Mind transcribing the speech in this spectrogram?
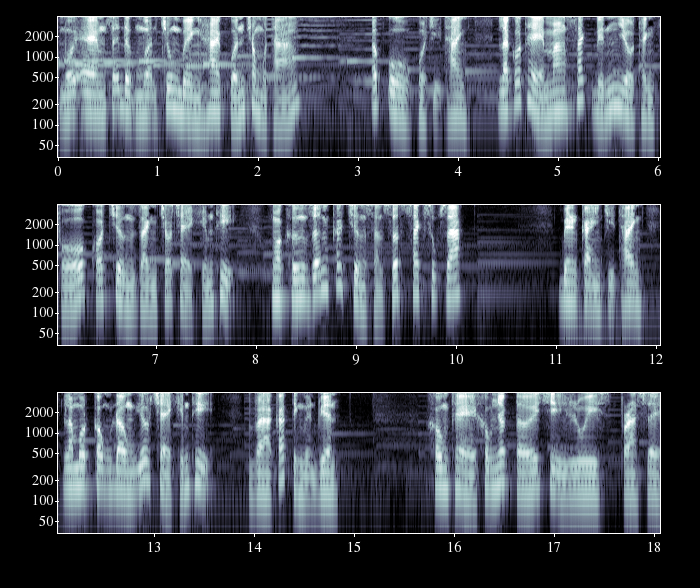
Mỗi em sẽ được mượn trung bình hai cuốn trong một tháng. Ấp ủ của chị Thanh là có thể mang sách đến nhiều thành phố có trường dành cho trẻ khiếm thị hoặc hướng dẫn các trường sản xuất sách xúc giác. Bên cạnh chị Thanh là một cộng đồng yêu trẻ khiếm thị và các tình nguyện viên. Không thể không nhắc tới chị Louise France,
